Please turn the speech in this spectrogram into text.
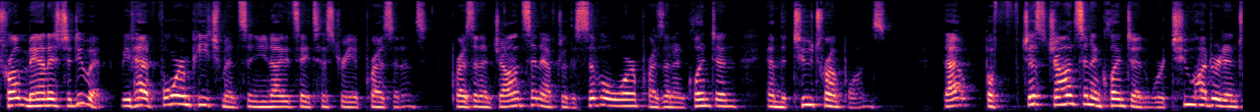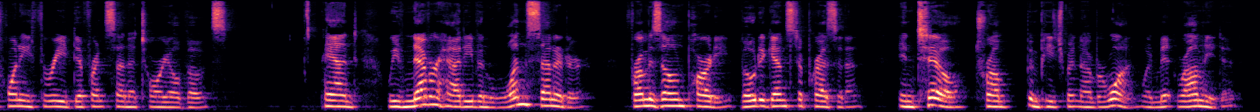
Trump managed to do it. We've had four impeachments in United States history of presidents. President Johnson after the Civil War, President Clinton, and the two Trump ones. That just Johnson and Clinton were 223 different senatorial votes. And we've never had even one senator from his own party vote against a president until Trump impeachment number one, when Mitt Romney did.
